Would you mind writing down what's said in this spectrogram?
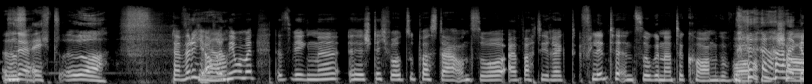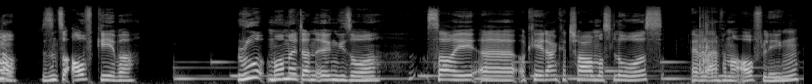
Das nee. ist echt. Ugh. Da würde ich ja. auch in dem Moment, deswegen, ne, äh, Stichwort Superstar und so, einfach direkt Flinte ins sogenannte Korn geworfen. Ciao. genau. Wir sind so Aufgeber. Rue murmelt dann irgendwie so, sorry, äh, okay, danke, ciao, muss los. Er will einfach nur auflegen.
